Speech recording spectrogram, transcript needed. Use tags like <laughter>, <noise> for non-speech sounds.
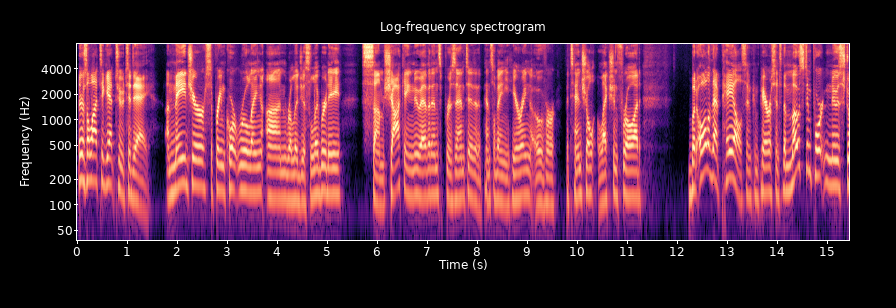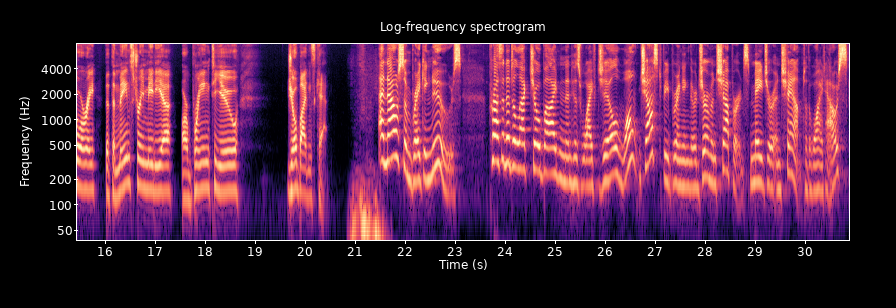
There's a lot to get to today. A major Supreme Court ruling on religious liberty, some shocking new evidence presented at a Pennsylvania hearing over potential election fraud. But all of that pales in comparison to the most important news story that the mainstream media are bringing to you Joe Biden's cat. And now some breaking news. President elect Joe Biden and his wife Jill won't just be bringing their German shepherds, Major and Champ, to the White House.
